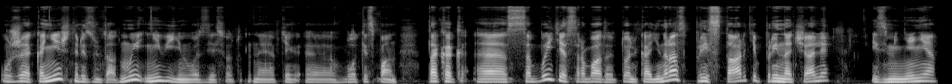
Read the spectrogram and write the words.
уже конечный результат мы не видим вот здесь вот э, в, э, в блоке span, так как событие срабатывает только один раз при старте, при начале изменения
